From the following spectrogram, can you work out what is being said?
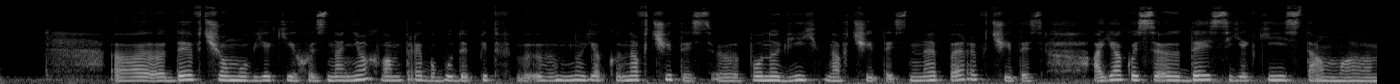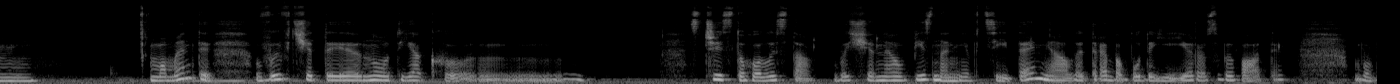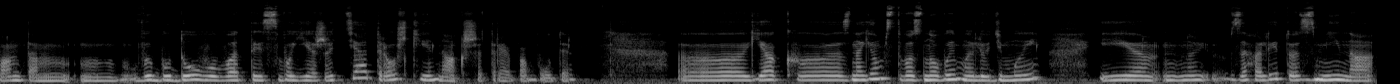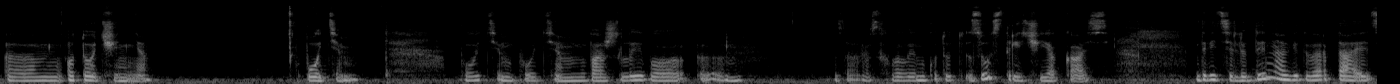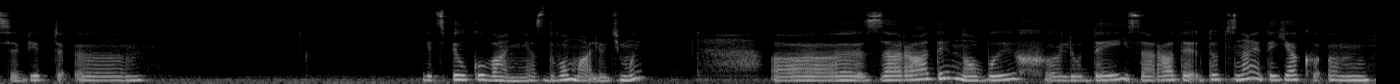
Е, Де в чому в якихось знаннях вам треба буде під, е, ну, як навчитись, е, по новій навчитись, не перевчитись, а якось е, десь якісь там ем, моменти вивчити, ну, от як ем, з чистого листа. Ви ще не опізнані в цій темі, але треба буде її розвивати. Бо вам там вибудовувати своє життя трошки інакше треба буде. Е, Як е, знайомство з новими людьми і ну, взагалі-то зміна ем, оточення. Потім, потім, потім важливо. ем, Зараз хвилинку тут зустріч якась. Дивіться, людина відвертається від, е, від спілкування з двома людьми е, заради нових людей, заради. Тут, знаєте, як ем,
